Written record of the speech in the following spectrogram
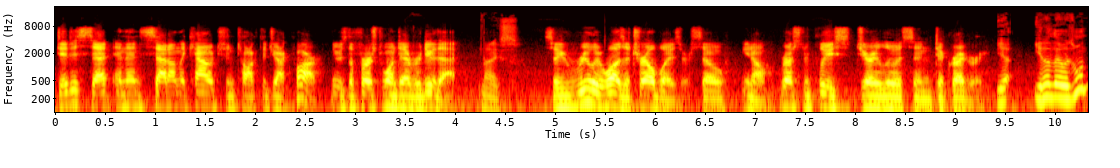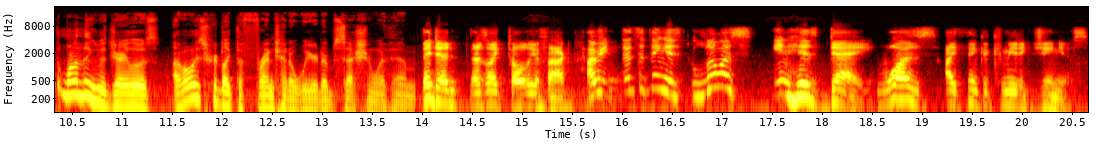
did his set, and then sat on the couch and talked to Jack Paar. He was the first one to ever do that. Nice. So he really was a trailblazer. So you know, rest in peace, Jerry Lewis and Dick Gregory. Yeah, you know, there was one th- one of the things with Jerry Lewis. I've always heard like the French had a weird obsession with him. They did. That's like totally a fact. I mean, that's the thing is Lewis in his day was, I think, a comedic genius.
